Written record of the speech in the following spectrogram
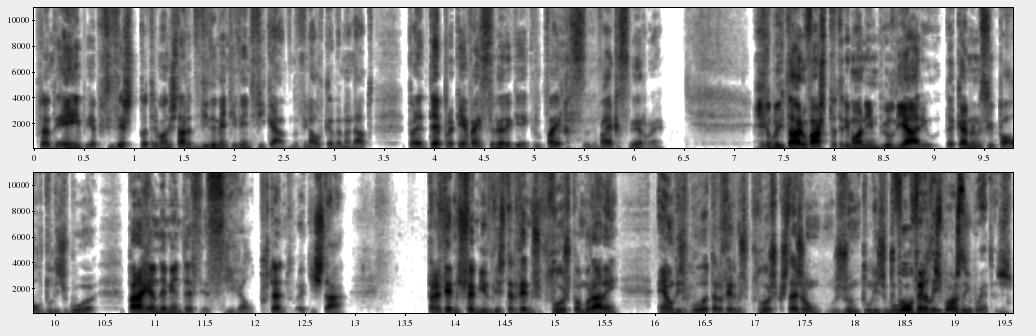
Portanto, é, é preciso este património estar devidamente identificado no final de cada mandato, para- até para quem vai saber aqu- aquilo que vai, vai receber, não é? Reabilitar o vasto património imobiliário da Câmara Municipal de Lisboa para arrendamento acessível. Portanto, aqui está. Trazermos famílias, trazermos pessoas para morarem em Lisboa, trazermos pessoas que estejam junto de Lisboa Devolver Lisboa aos Lisboetas.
